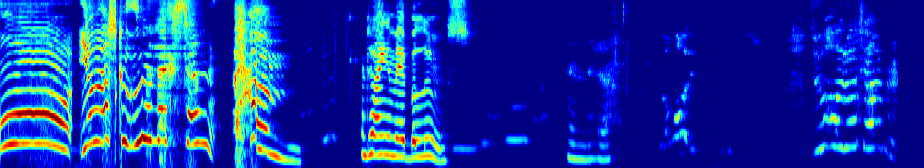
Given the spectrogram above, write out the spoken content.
Åh! Ja, jeg skal ødelegge sengen! Jeg trenger mer balloons. Men, ja. Du har jo skjermer.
